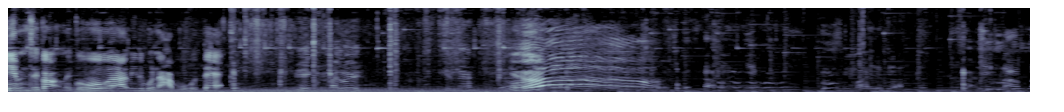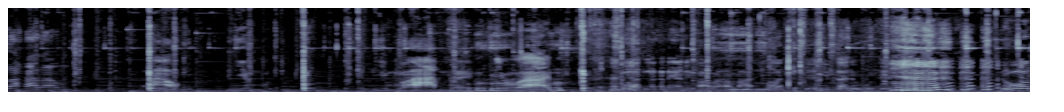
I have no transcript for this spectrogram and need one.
ยิ้มใส่กล่องหน่อยกูว่ามีแตุผนาบูแตะบิ๊กใครลุยยิ้มเนี่ยเออมาเยอะเหรอยิ้มเราตาเราอ้าวยิ้ม ยิ้มหวานเลยยิ้มหวาน เบิร์ดแล้วก็แนวนี่พาไปทำบ้านเบิร์ดเจนี่ซาดูเทดูด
